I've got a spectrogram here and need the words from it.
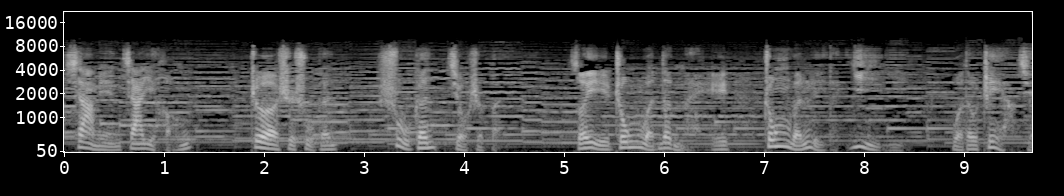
下面加一横。这是树根，树根就是本，所以中文的美，中文里的意义，我都这样教。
